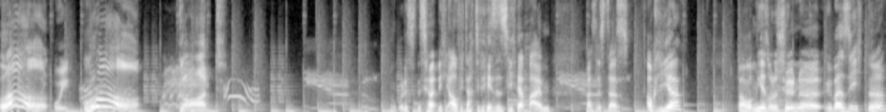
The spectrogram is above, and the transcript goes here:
Oh. Ui. Oh. Gott. Und es, es hört nicht auf. Ich dachte, wir sind hier beim... Was ist das? Auch hier? Warum hier so eine schöne Übersicht, ne?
